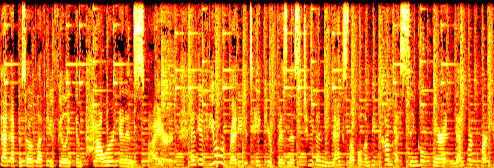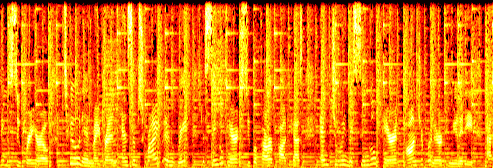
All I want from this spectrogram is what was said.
That episode left you feeling empowered and inspired. And if you're ready to take your business to the next level and become a single parent network marketing superhero, tune in, my friend, and subscribe and rate the Single Parent Superpower podcast and join the single parent entrepreneur community at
